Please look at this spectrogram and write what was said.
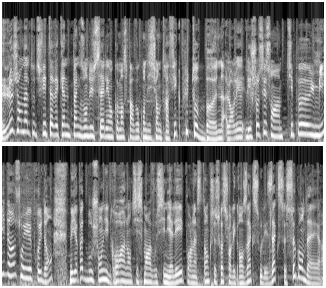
Le journal tout de suite avec Anne Pinxon du Sel et on commence par vos conditions de trafic plutôt bonnes. Alors les, les chaussées sont un petit peu humides, hein, soyez prudents, mais il n'y a pas de bouchons ni de gros ralentissements à vous signaler pour l'instant, que ce soit sur les grands axes ou les axes secondaires.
